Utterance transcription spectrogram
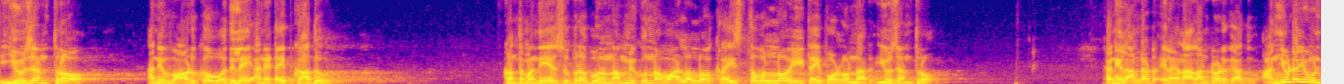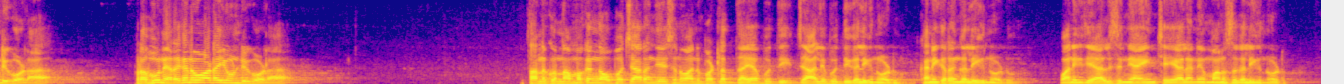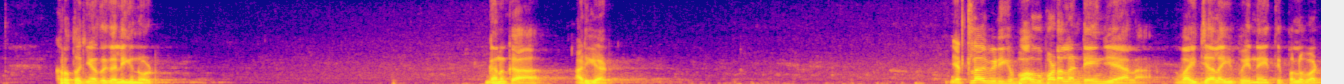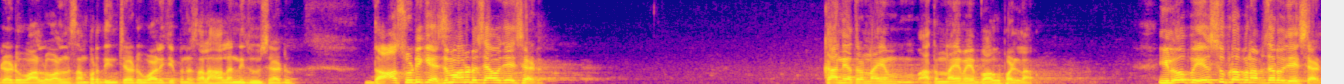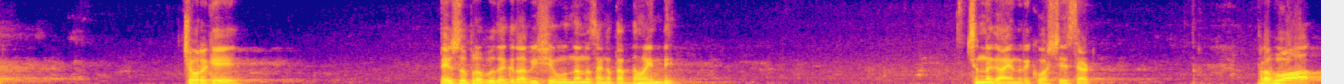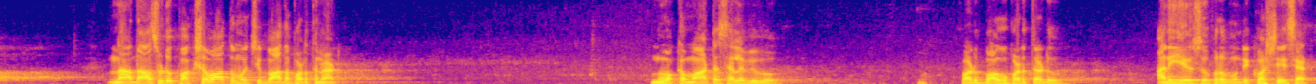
యూజ్ అండ్ త్రో అని వాడుకో వదిలే అనే టైప్ కాదు. కొంతమంది యేసుప్రభువును నమ్ముకున్న వాళ్ళలో క్రైస్తవుల్లో ఈ టైప్ వాళ్ళు ఉన్నారు యూజ్ అండ్ త్రో కానీ ఇలాంటి ఇలా అలాంటోడు కాదు. అన్యుడై ఉండి కూడా ప్రభువుని ఎరగని వాడై ఉండి కూడా తనకు నమ్మకంగా ఉపచారం చేసిన వాని పట్ల దయబుద్ధి జాలిబుద్ధి కలిగినోడు కనికరం కలిగినోడు. వానికి చేయాల్సిన న్యాయం చేయాలనే మనసు కలిగినోడు కృతజ్ఞత కలిగినోడు. గనుక అడిగాడు ఎట్లా వీడికి బాగుపడాలంటే ఏం చేయాలా? వైద్యాలు అయిపోయినాయి తిప్పలు పడ్డాడు వాళ్ళ వాళ్ళని సంప్రదించాడు వాళ్ళు చెప్పిన సలహాలన్నీ చూశాడు. దాసుడికి యజమానుడు సేవ చేశాడు. కానీ అతను నయం అతను నయమై బాగుపడలా. ఈలోపు యేసుప్రభను అబ్జర్వ్ చేశాడు. చివరికి యేసు ప్రభు దగ్గర ఆ విషయం ఉందన్న సంగతి అర్థమైంది. చిన్నగా ఆయన రిక్వెస్ట్ చేశాడు. ప్రభువా నా దాసుడు పక్షవాతం వచ్చి బాధపడుతున్నాడు. నువ్వు ఒక మాట సెలవివ్వు. వాడు బాగుపడతాడు అని యేసు ప్రభుని రిక్వెస్ట్ చేశాడు.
